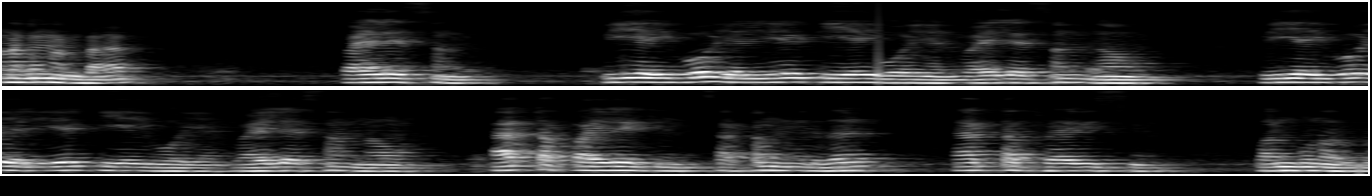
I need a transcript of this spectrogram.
வணக்கம் நண்பா. வயலேஷன் விஐஓஎல்ஏடிஐஓஎன் வயலேஷன் நவுன் விஐஓஎல்ஏடிஐஓஎன் வயலேஷன் நவுன் ஆக்ட் ஆஃப் வயலேட்டிங் சட்டம் மீறுதல். ஆக்ட் ஆஃப் ரேவிசிங் வன்புணர்வு.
